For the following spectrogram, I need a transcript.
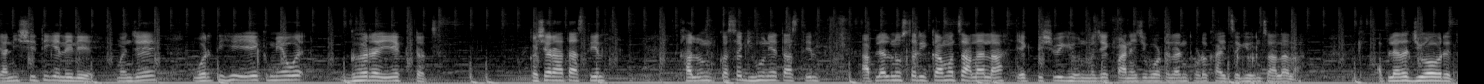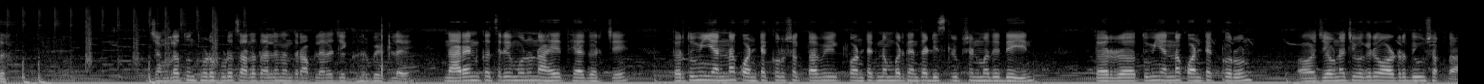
यांनी शेती केलेली आहे. म्हणजे वरती ही एकमेव घर आहे एकटंच. कसे राहत असतील? खालून कसं घेऊन येत असतील? आपल्याला नुसतं रिकामं चालायला एक पिशवी घेऊन म्हणजे एक पाण्याची बॉटल आणि थोडं खायचं घेऊन चालायला. आपल्याला जीवावर येतं. जंगलातून थोडं पुढं चालत आल्यानंतर आपल्याला जे घर भेटलं आहे नारायण कचरे म्हणून आहेत ह्या घरचे. तर तुम्ही यांना कॉन्टॅक्ट करू शकता. मी कॉन्टॅक्ट नंबर त्यांचा डिस्क्रिप्शनमध्ये देईन. तर तुम्ही यांना कॉन्टॅक्ट करून जेवणाची वगैरे ऑर्डर देऊ शकता.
